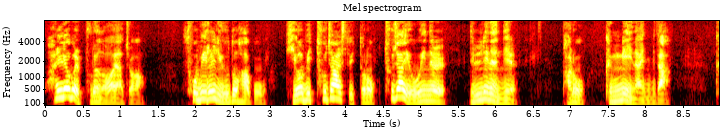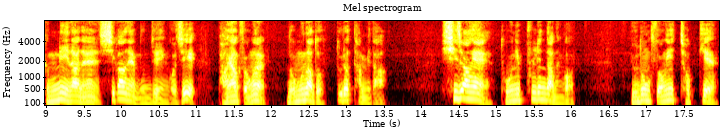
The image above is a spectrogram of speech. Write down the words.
활력을 불어 넣어야죠. 소비를 유도하고 기업이 투자할 수 있도록 투자 요인을 늘리는 일, 바로 금리 인하입니다. 금리 인하는 시간의 문제인 거지 방향성을 너무나도 뚜렷합니다. 시장에 돈이 풀린다는 것, 유동성이 적기에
